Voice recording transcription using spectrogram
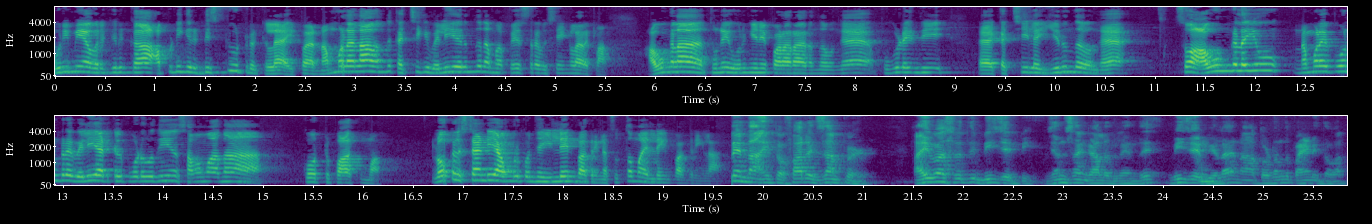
உரிமை அவருக்கு இருக்கா? அப்படிங்கிற டிஸ்பியூட் இருக்குல்ல. இப்போ நம்மளெல்லாம் வந்து கட்சிக்கு வெளியே இருந்து நம்ம பேசுகிற விஷயங்களா இருக்கலாம். அவங்களாம் துணை ஒருங்கிணைப்பாளராக இருந்தவங்க புகழேந்தி கட்சியில் இருந்தவங்க. ஸோ அவங்களையும் நம்மளை போன்ற வெளியாட்கள் போடுவதையும் சமமாக தான் கோர்ட்டு பார்க்குமா? லோக்கல் ஸ்டாண்டே அவங்களுக்கு கொஞ்சம் இல்லைன்னு பார்க்குறீங்களா? சுத்தமாக இல்லைன்னு பார்க்குறீங்களா? இல்லை நான் இப்போ for example I was with BJP Jansangh காலத்துலேருந்து பிஜேபியில் நான் தொடர்ந்து பயணித்தவன்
